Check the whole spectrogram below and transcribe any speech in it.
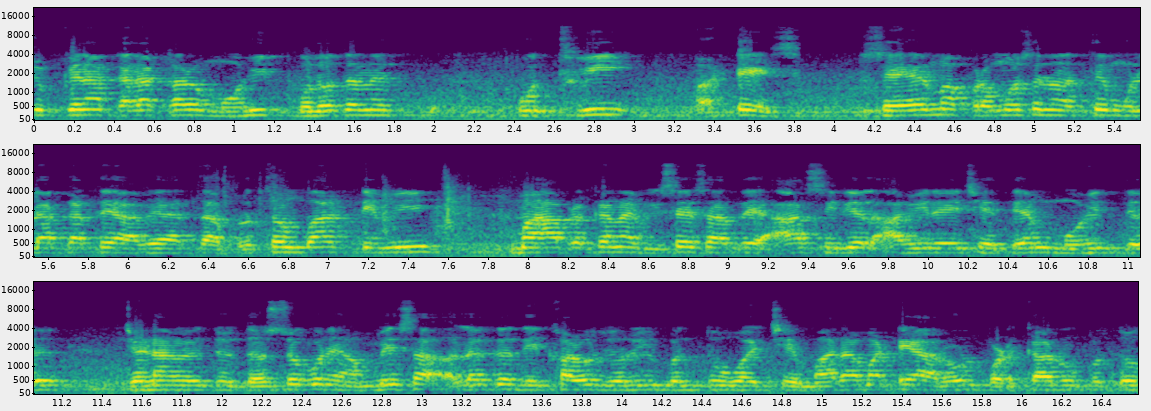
ચુપકેના કલાકારો મોહિત ગોલોતર અને પૃથ્વી ભટ્ટે શહેરમાં પ્રમોશન અર્થે મુલાકાતે આવ્યા હતા. પ્રથમવાર ટીવીમાં આ પ્રકારના વિષય સાથે આ સિરિયલ આવી રહી છે તેમ મોહિત જણાવ્યું હતું. દર્શકોને હંમેશા અલગ દેખાડો જરૂરી બનતું હોય છે. મારા માટે આ રોલ પડકારરૂપ હતો.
